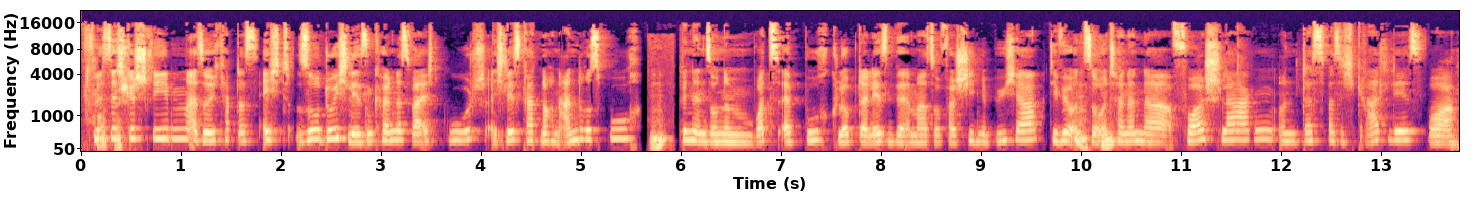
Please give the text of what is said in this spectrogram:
flüssig geschrieben, also ich habe das echt so durchlesen können, das war echt gut. Ich lese gerade noch ein anderes Buch. Mhm. Ich bin in so einem WhatsApp-Buchclub, da lesen wir immer so verschiedene Bücher, die wir uns mhm. so untereinander vorschlagen und das, was ich gerade lese, boah,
